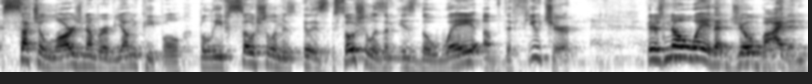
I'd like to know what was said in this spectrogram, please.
such a large number of young people believe socialism is, is, socialism is the way of the future. There's no way that Joe Biden,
